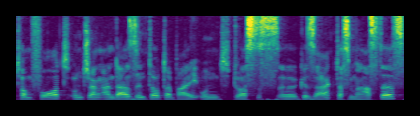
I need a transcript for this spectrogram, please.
Tom Ford und Zhang Anda sind dort dabei und du hast es äh, gesagt, das Masters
